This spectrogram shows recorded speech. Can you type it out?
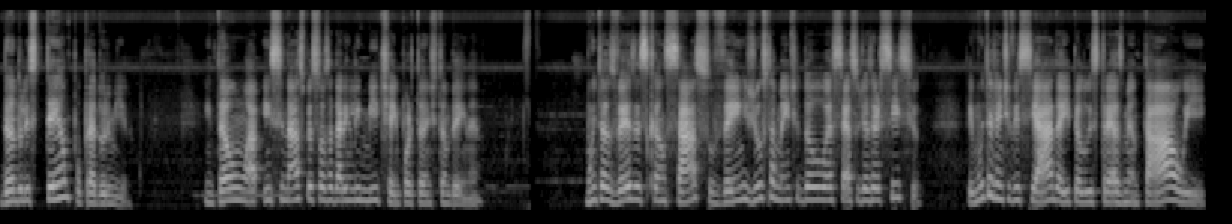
dando-lhes tempo para dormir. Então, ensinar as pessoas a darem limite é importante também, né? Muitas vezes, cansaço vem justamente do excesso de exercício. Tem muita gente viciada aí pelo estresse mental e,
